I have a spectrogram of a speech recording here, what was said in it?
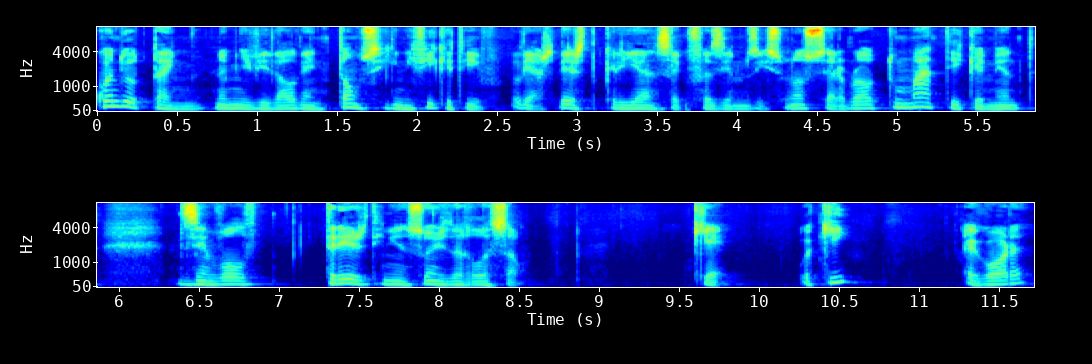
Quando eu tenho na minha vida alguém tão significativo, aliás, desde criança que fazemos isso, o nosso cérebro automaticamente desenvolve três dimensões da relação, que é aqui, agora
